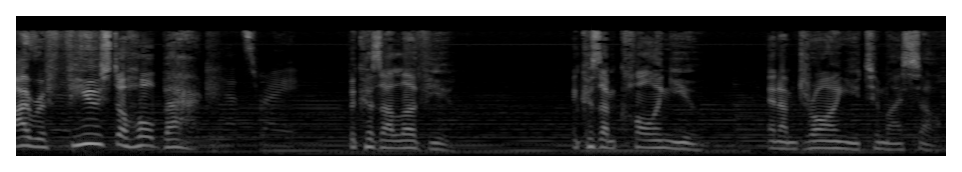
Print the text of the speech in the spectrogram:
I refuse to hold back That's right. because I love you and because I'm calling you and I'm drawing you to myself.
